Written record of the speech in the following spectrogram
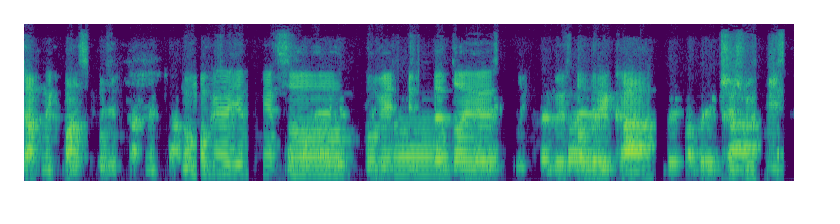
czarnych pasów. No mogę jedynie co powiedzieć, że to jest jakby fabryka przyszłych mistrzów.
